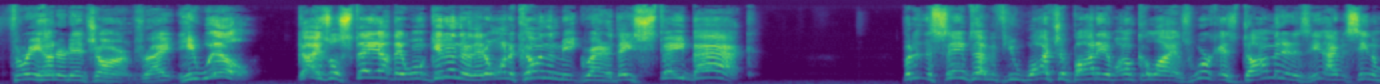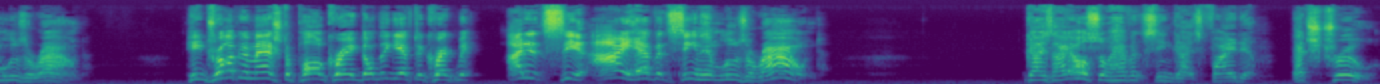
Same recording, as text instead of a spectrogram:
300 inch arms, right? He will. Guys will stay out. They won't get in there. They don't want to come in the meat grinder. They stay back. But at the same time, if you watch a body of Ankalaev's work, as dominant as he, I haven't seen him lose a round. He dropped a match to Paul Craig. Don't think you have to correct me. I didn't see it. I haven't seen him lose a round. Guys, I also haven't seen guys fight him. That's true.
